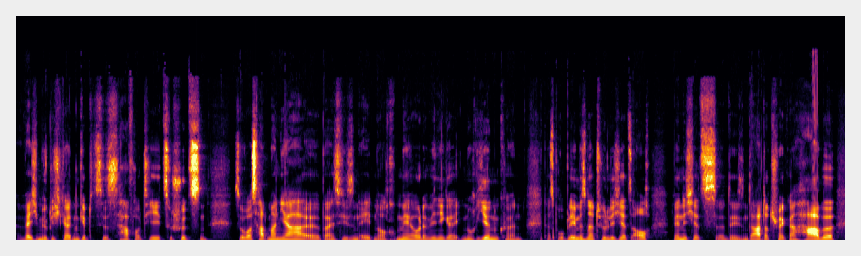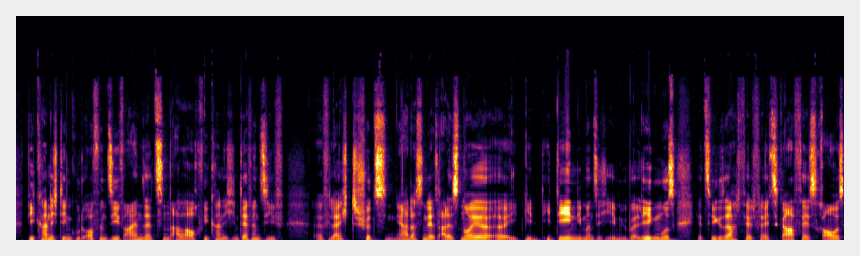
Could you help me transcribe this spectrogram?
Welche Möglichkeiten gibt es, das HVT zu schützen? Sowas hat man ja äh, bei Season 8 noch mehr oder weniger ignorieren können. Das Problem ist natürlich jetzt auch, wenn ich jetzt äh, diesen Data Tracker habe, wie kann ich den gut offensiv einsetzen, aber auch wie kann ich ihn defensiv äh, vielleicht schützen? Ja, das sind jetzt alles neue Ideen, die man sich eben überlegen muss. Jetzt, wie gesagt, fällt vielleicht Scarface raus,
